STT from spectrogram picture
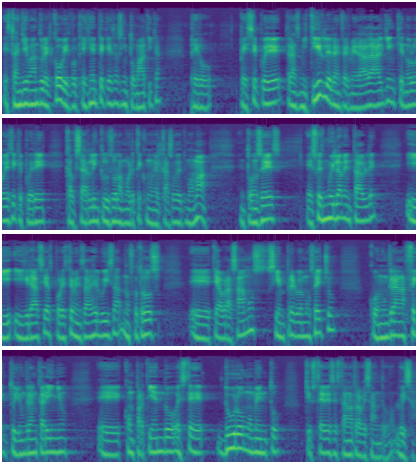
están llevándole el COVID, porque hay gente que es asintomática, pero se puede transmitirle la enfermedad a alguien que no lo es y que puede causarle incluso la muerte, como en el caso de tu mamá. Entonces, eso es muy lamentable y, gracias por este mensaje, Luisa. Nosotros eh, te abrazamos, siempre lo hemos hecho, con un gran afecto y un gran cariño, eh, compartiendo este duro momento que ustedes están atravesando, Luisa.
